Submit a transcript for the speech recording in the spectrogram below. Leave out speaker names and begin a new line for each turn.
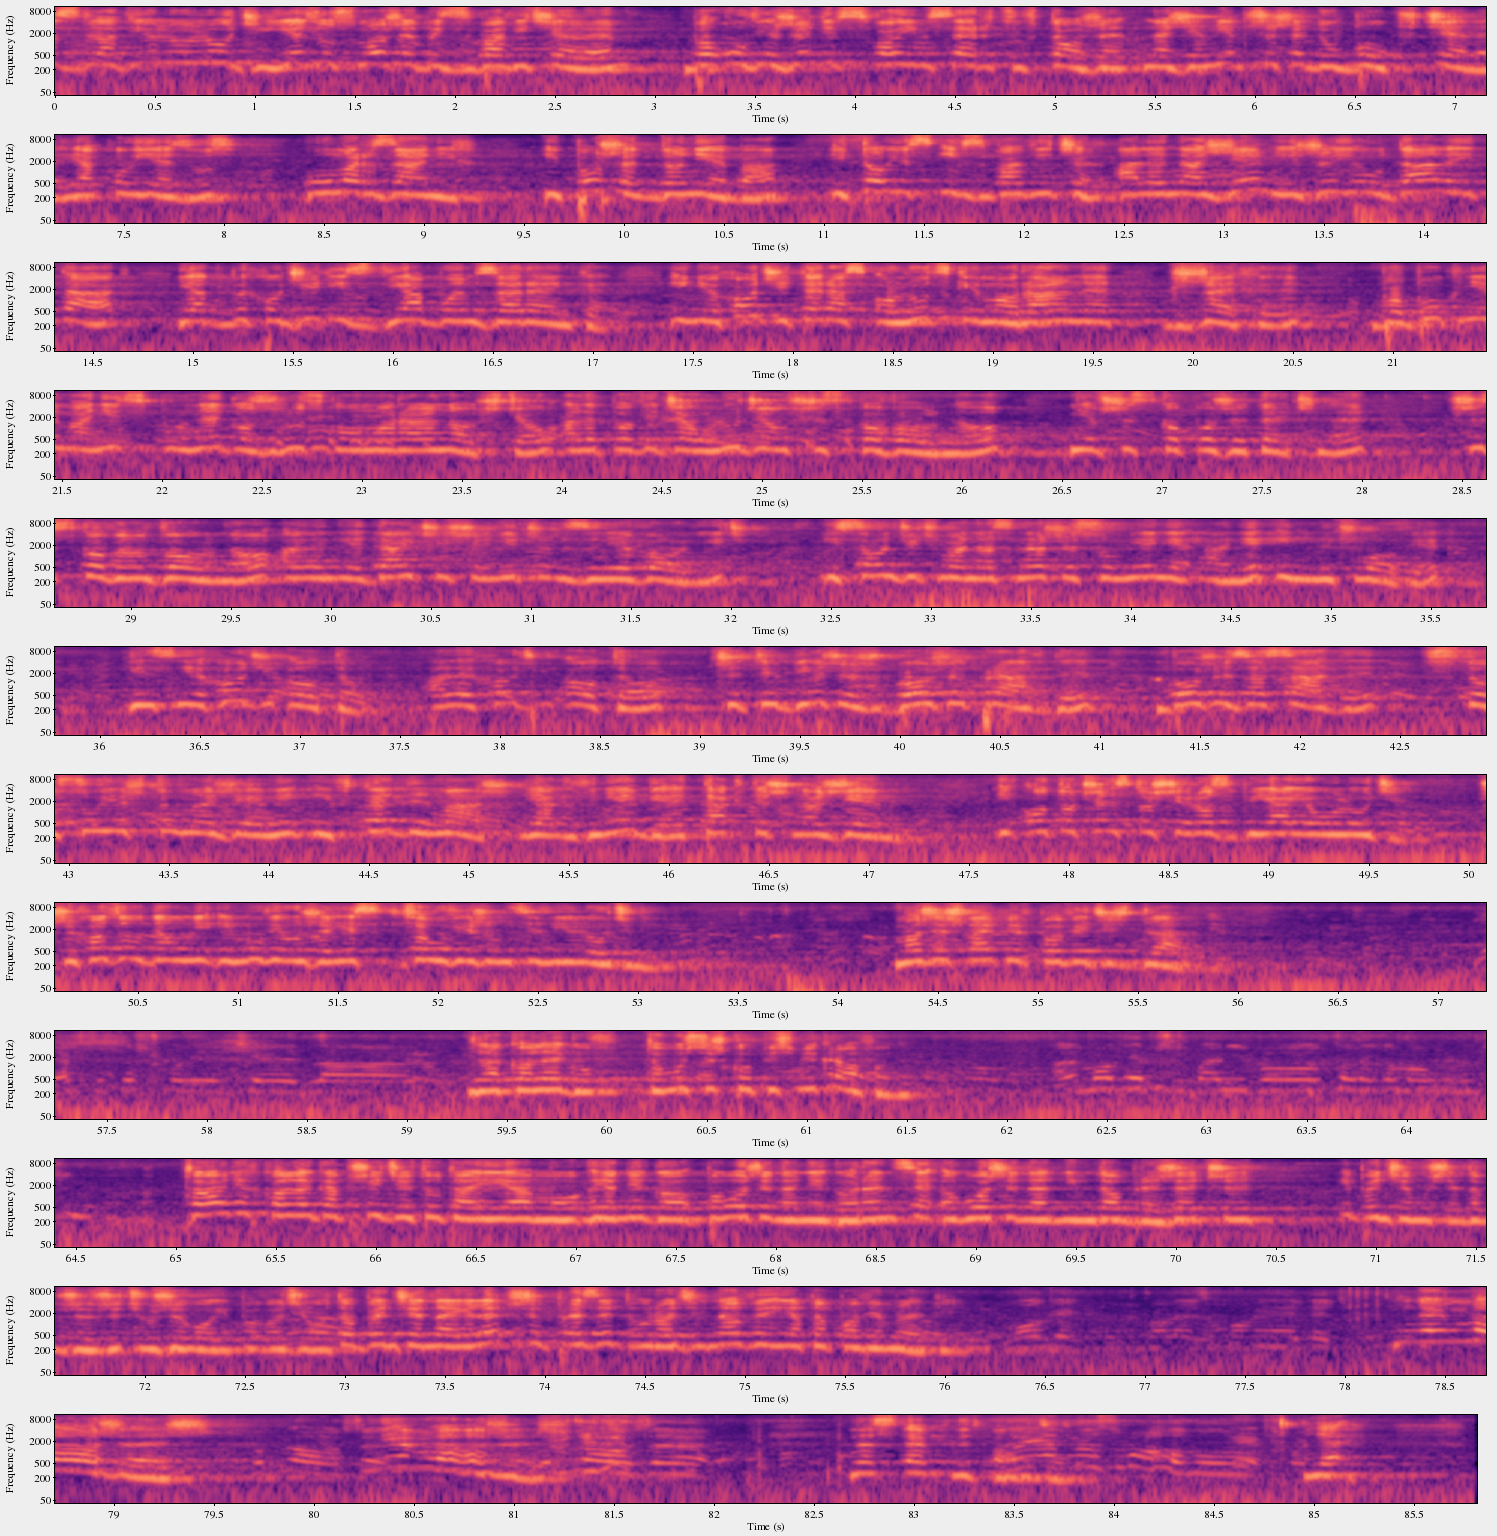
Teraz Dla wielu ludzi Jezus może być Zbawicielem, bo uwierzyli w swoim sercu w to, że na ziemię przyszedł Bóg w ciele jako Jezus, umarł za nich i poszedł do nieba i to jest ich Zbawiciel, ale na ziemi żyją dalej tak, jakby chodzili z diabłem za rękę. I nie chodzi teraz o ludzkie moralne grzechy, bo Bóg nie ma nic wspólnego z ludzką moralnością, ale powiedział ludziom wszystko wolno, nie wszystko pożyteczne, wszystko wam wolno, ale nie dajcie się niczym zniewolić i sądzić ma nas nasze sumienie, a nie inny człowiek. Więc nie chodzi o to, ale chodzi o to, czy ty bierzesz Boże prawdy, Boże zasady, stosujesz tu na ziemi i wtedy masz, jak w niebie, tak też na ziemi. I o to często się rozbijają ludzie. Przychodzą do mnie i mówią, że jest, są wierzącymi ludźmi. Możesz najpierw powiedzieć dla mnie.
Też dla...
Dla kolegów to musisz kupić mikrofon.
Ale mogę przy pani, bo kolega ma urodziny.
To niech kolega przyjdzie tutaj, ja mu, ja niego, położę na niego ręce, ogłoszę nad nim dobre rzeczy i będzie mu się dobrze w życiu żyło i powodziło. To będzie najlepszy prezent urodzinowy i ja to powiem lepiej.
Mogę koledze powiedzieć.
No i możesz,
No proszę.
nie możesz.
Proszę.
Następny
No
twardy.
jedno słowo.
Nie.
